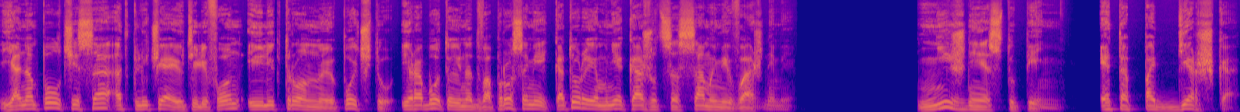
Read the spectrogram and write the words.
я на полчаса отключаю телефон и электронную почту и работаю над вопросами, которые мне кажутся самыми важными. Нижняя ступень – это поддержка,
